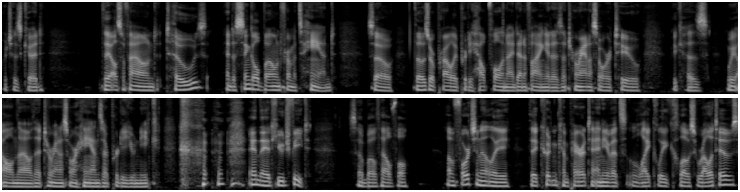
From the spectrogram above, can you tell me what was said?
which is good. They also found toes and a single bone from its hand. So those are probably pretty helpful in identifying it as a tyrannosaur too, because we all know that tyrannosaur hands are pretty unique. and they had huge feet. So both helpful. Unfortunately, they couldn't compare it to any of its likely close relatives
